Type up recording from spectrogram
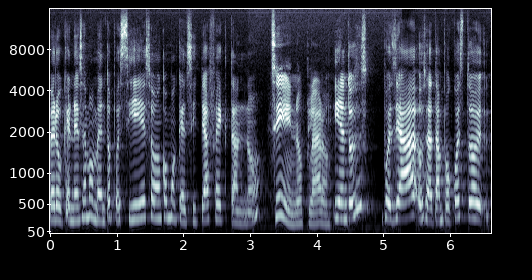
pero que en ese momento pues sí son como que sí te afectan, ¿no? Sí, no, claro. Y entonces pues ya, o sea, tampoco estoy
